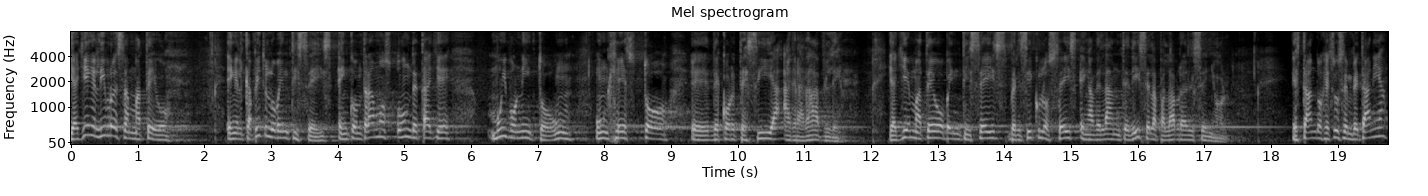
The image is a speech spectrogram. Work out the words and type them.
Y allí en el libro de San Mateo, en el capítulo 26, encontramos un detalle muy bonito, un, gesto eh, de cortesía agradable. Y allí en Mateo 26, versículo 6 en adelante, dice la palabra del Señor. Estando Jesús en Betania,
